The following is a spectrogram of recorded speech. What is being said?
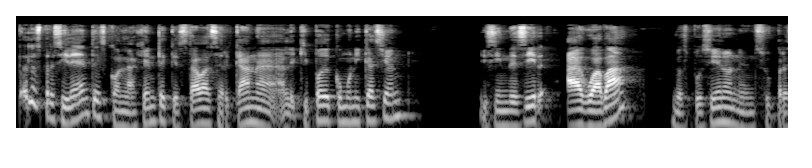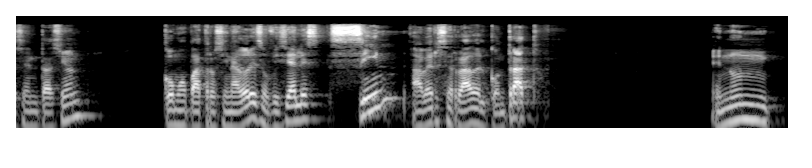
pues, los presidentes, con la gente que estaba cercana al equipo de comunicación y sin decir agua va, los pusieron en su presentación como patrocinadores oficiales sin haber cerrado el contrato. En un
